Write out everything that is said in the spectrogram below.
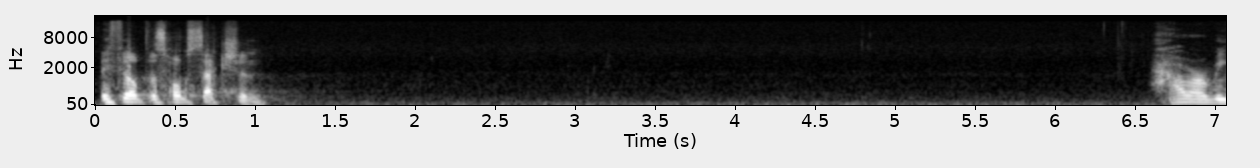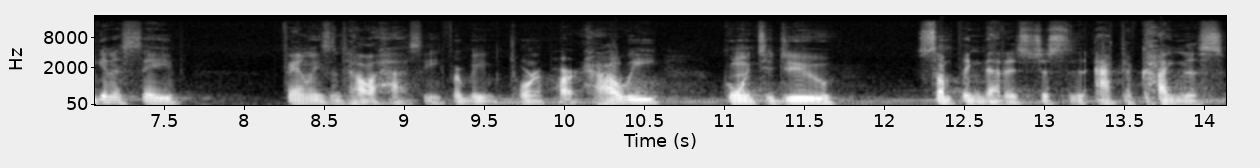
They filled up this whole section. How are we going to save families in Tallahassee from being torn apart? How are we going to do something that is just an act of kindness,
